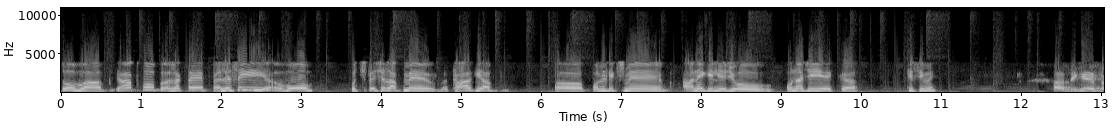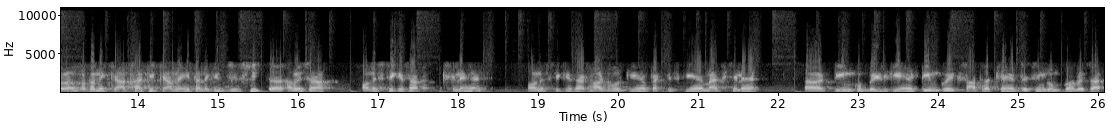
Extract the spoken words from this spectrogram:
तो क्या आपको लगता है पहले से ही वो कुछ स्पेशल आप में था कि आप पॉलिटिक्स में आने के लिए जो होना चाहिए एक किसी में? देखिए पता नहीं क्या था कि क्या नहीं था, लेकिन जिस भी हमेशा ऑनेस्टी के साथ खेले हैं ऑनेस्टी के साथ हार्डवर्क किए हैं प्रैक्टिस किए हैं मैच खेले हैं टीम को बिल्ड किए हैं, टीम को एक साथ रखे हैं ड्रेसिंग रूम को हमेशा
